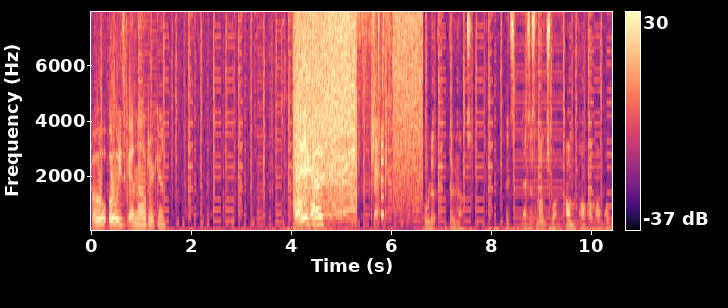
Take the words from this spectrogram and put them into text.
Oh, oh, he's getting louder again. There you go. Oh look, a donut. Let's let us munch one. Hum hum hum hum hum.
